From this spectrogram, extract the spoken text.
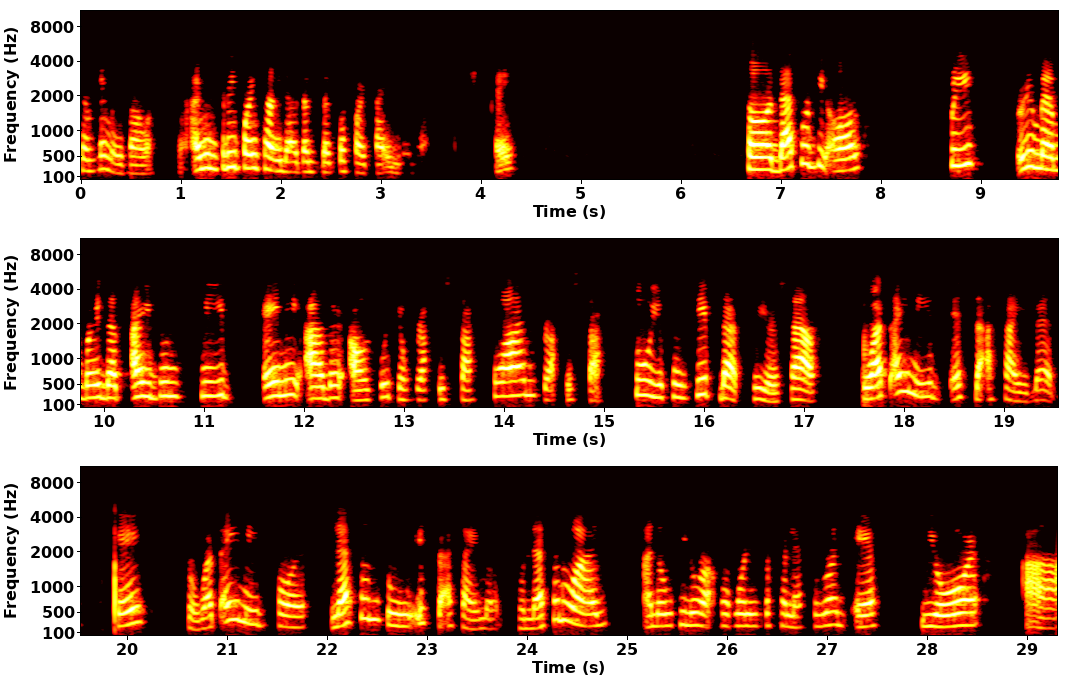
syempre may bawas. I mean, 3 points ang dadagdag ko for time. Okay? So that would be all. Please remember that I don't need any other output. Yung practice task 1, practice task 2, you can keep that to yourself. What I need is the assignment. Okay? So what I need for lesson 2 is the assignment. So lesson 1, anong kinuha kukunin ko sa lesson 1 is your uh,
